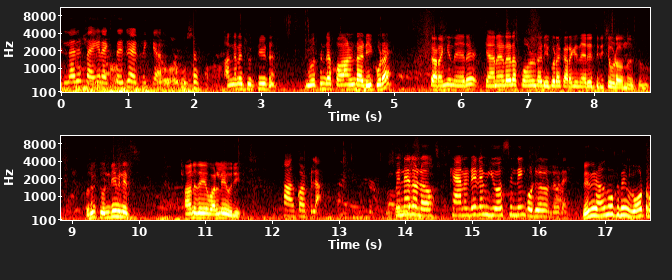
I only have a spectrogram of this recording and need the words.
എല്ലാരും ഭയങ്കര എക്സൈറ്റഡ് ആയിട്ട് നിൽക്കുക അങ്ങനെ ചുറ്റിയിട്ട് യു എസിന്റെ ഫാളിന്റെ അടിയിൽ കൂടെ കറങ്ങി നേരെ കാനഡയുടെ ഫോണിന്റെ അടിയിൽ കൂടെ കറങ്ങി നേരെ തിരിച്ചു ഇവിടെ വന്ന് നിൽക്കുന്നു. ഒരു ട്വന്റി മിനിറ്റ്സ് അവനിത് ഊരി. ആ കുഴപ്പമില്ല. പിന്നെ അതുണ്ടോ കാനഡയുടെയും യു എസിന്റെയും കൊടികളുണ്ട് ഇവിടെ. ഇത് അത് നോക്കുന്നേ വാട്ടർ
